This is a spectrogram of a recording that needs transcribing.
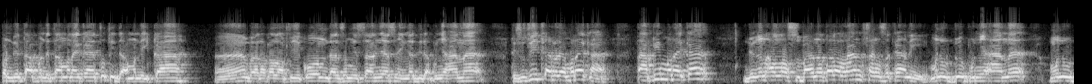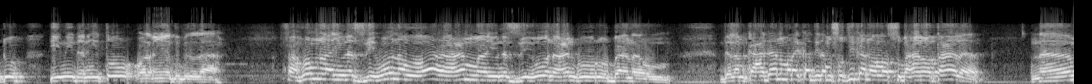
pendeta-pendeta mereka itu tidak menikah, eh, barakallahu fikum dan semisalnya sehingga tidak punya anak, disucikan oleh mereka. Tapi mereka dengan Allah Subhanahu wa taala langsung sekali menuduh punya anak, menuduh ini dan itu waliyadu billah. Fahum la amma yunazzihuna anhu rubanahum dalam keadaan mereka tidak mensucikan Allah Subhanahu wa taala. Nam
